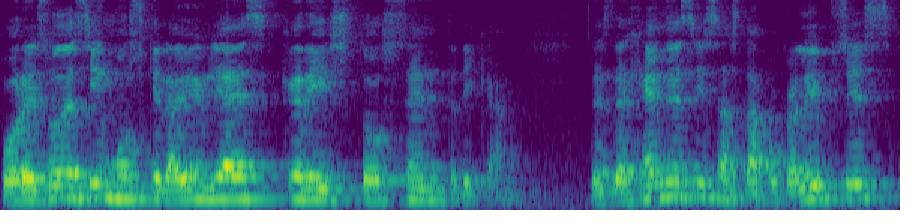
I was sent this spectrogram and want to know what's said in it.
Por eso decimos que la Biblia es cristocéntrica. Desde Génesis hasta Apocalipsis,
